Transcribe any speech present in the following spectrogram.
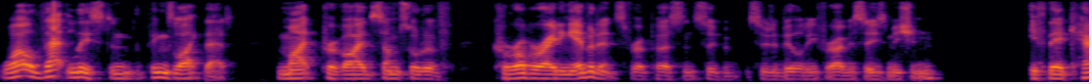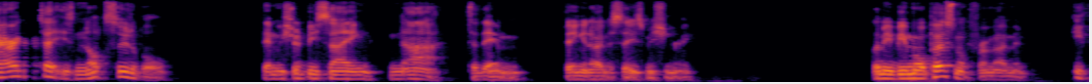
while that list and things like that might provide some sort of corroborating evidence for a person's suitability for overseas mission, if their character is not suitable, then we should be saying nah to them being an overseas missionary. Let me be more personal for a moment. If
